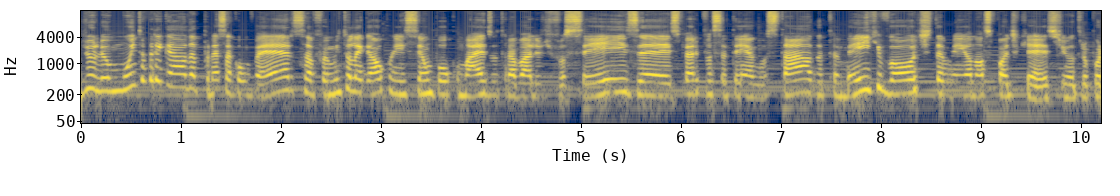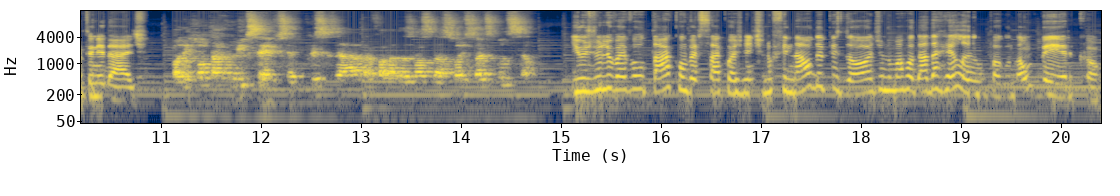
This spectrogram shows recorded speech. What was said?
Júlio, muito obrigada por essa conversa. Foi muito legal conhecer um pouco mais do trabalho de vocês. É, espero que você tenha gostado também e que volte também ao nosso podcast em outra oportunidade. Podem contar comigo sempre, sempre precisar para falar das nossas ações, estou à disposição. E o Júlio vai voltar a conversar com a gente no final do episódio, numa rodada relâmpago. Não percam!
